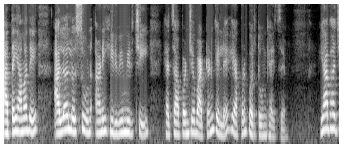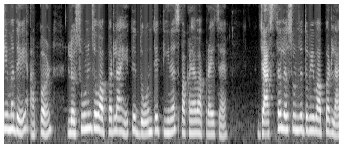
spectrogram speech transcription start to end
आता ह्यामध्ये आलं लसूण आणि हिरवी मिरची ह्याचं आपण जे वाटण केलं आहे हे आपण परतवून घ्यायचं आहे ह्या भाजीमध्ये आपण लसूण जो वापरला आहे ते दोन ते तीनच पाकळ्या वापरायचा आहे. जास्त लसूण जर तुम्ही वापरला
